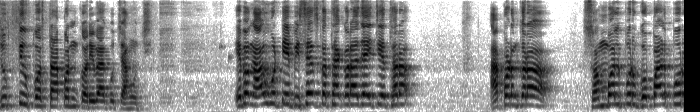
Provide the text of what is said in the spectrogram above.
ଯୁକ୍ତି ଉପସ୍ଥାପନ କରିବାକୁ ଚାହୁଁଛି। ଏବଂ ଆଉ ଗୋଟିଏ ବିଶେଷ କଥା କରାଯାଇଛି ଏଥର। ଆପଣଙ୍କର ସମ୍ବଲପୁର ଗୋପାଳପୁର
